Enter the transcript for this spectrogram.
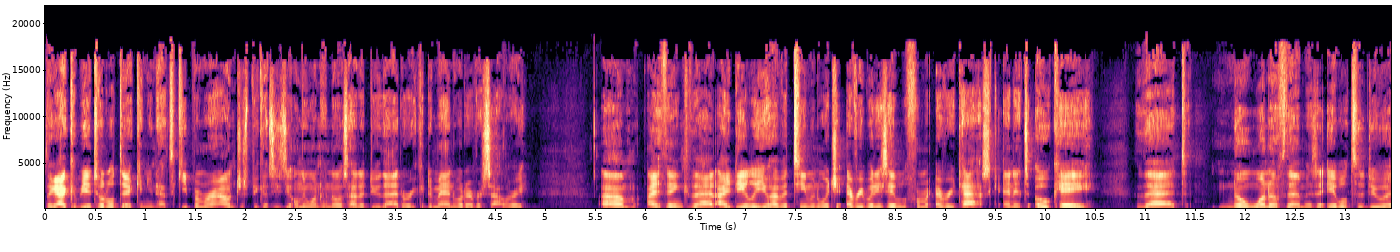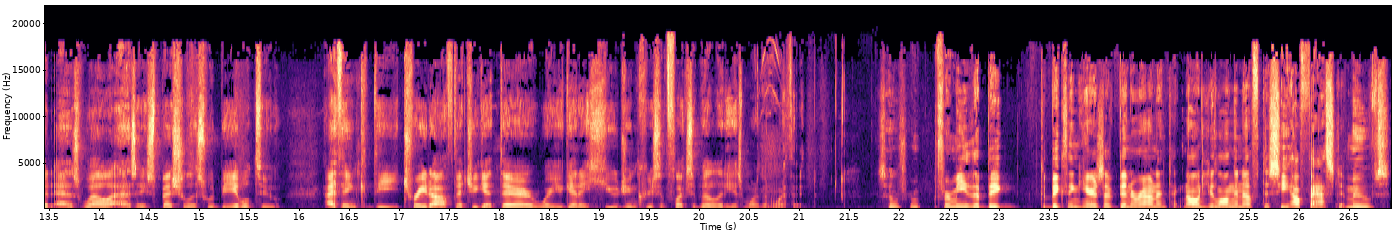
The guy could be a total dick, and you'd have to keep him around just because he's the only one who knows how to do that, or he could demand whatever salary. Um, I think that ideally you have a team in which everybody's able to perform every task, and it's okay that no one of them is able to do it as well as a specialist would be able to. I think the trade off that you get there, where you get a huge increase in flexibility, is more than worth it. So for for me, the big the big thing here is I've been around in technology long enough to see how fast it moves,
